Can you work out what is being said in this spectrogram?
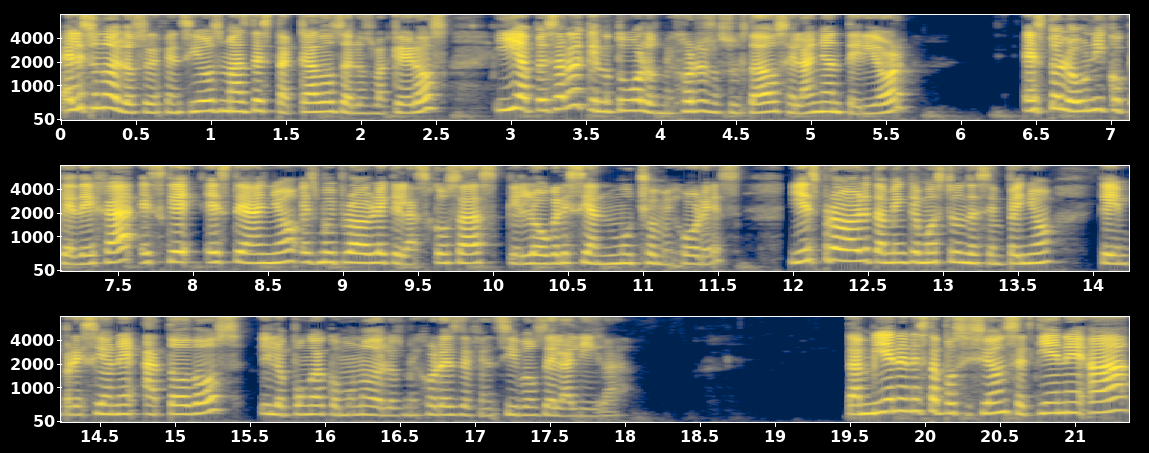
Él es uno de los defensivos más destacados de los vaqueros y a pesar de que no tuvo los mejores resultados el año anterior, esto lo único que deja es que este año es muy probable que las cosas que logre sean mucho mejores y es probable también que muestre un desempeño que impresione a todos y lo ponga como uno de los mejores defensivos de la liga. También en esta posición se tiene a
